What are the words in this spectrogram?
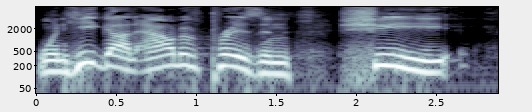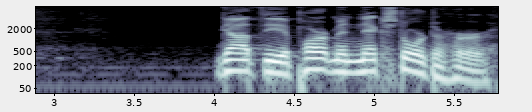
when he got out of prison, she got the apartment next door to her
